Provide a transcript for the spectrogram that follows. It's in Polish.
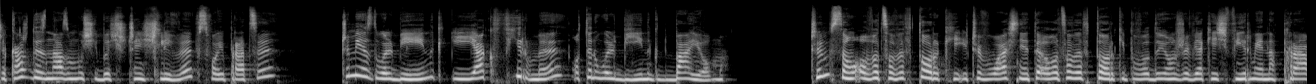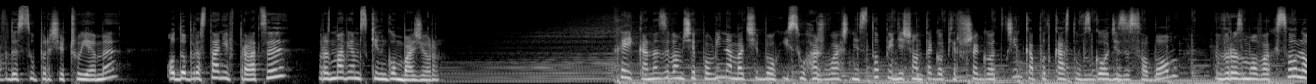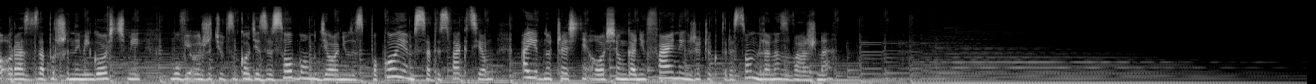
Czy każdy z nas musi być szczęśliwy w swojej pracy? Czym jest well-being i jak firmy o ten well-being dbają? Czym są owocowe wtorki i czy właśnie te owocowe wtorki powodują, że w jakiejś firmie naprawdę super się czujemy? O dobrostanie w pracy rozmawiam z Kingą Bazior. Hejka, nazywam się Paulina Maciboch i słuchasz właśnie 151 odcinka podcastu W zgodzie ze sobą. W rozmowach solo oraz z zaproszonymi gośćmi mówię o życiu w zgodzie ze sobą, działaniu ze spokojem, z satysfakcją, a jednocześnie o osiąganiu fajnych rzeczy, które są dla nas ważne.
